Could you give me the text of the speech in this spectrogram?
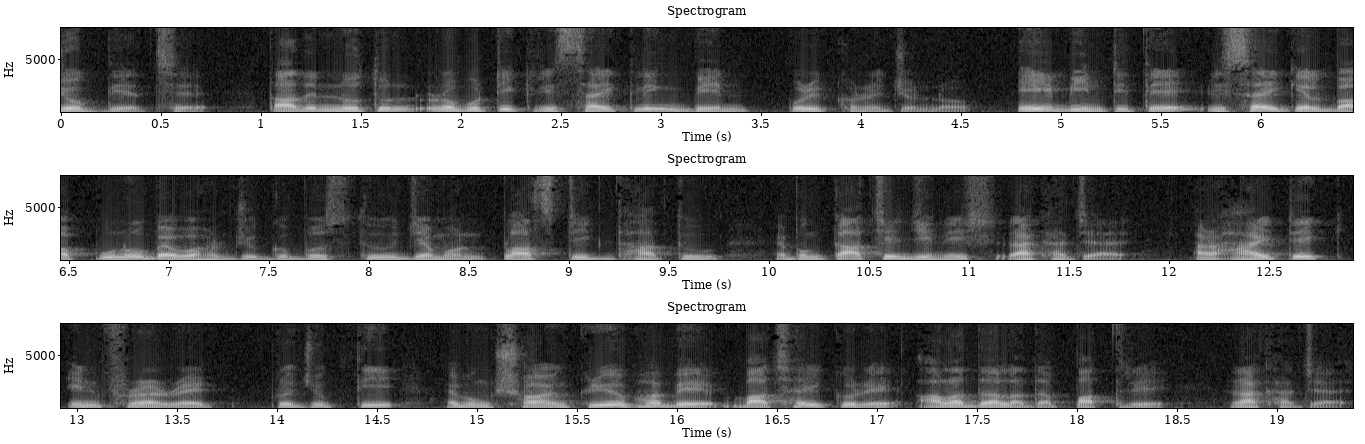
যোগ দিয়েছে। তাদের নতুন রোবোটিক রিসাইক্লিং বিন পরীক্ষণের জন্য। এই বিনটিতে রিসাইকেল বা পুনঃব্যবহারযোগ্য বস্তু যেমন প্লাস্টিক, ধাতু এবং কাচের জিনিস রাখা যায়। আর হাইটেক ইনফ্রারেড প্রযুক্তি এবং স্বয়ংক্রিয়ভাবে বাছাই করে আলাদা আলাদা পাত্রে রাখা যায়।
